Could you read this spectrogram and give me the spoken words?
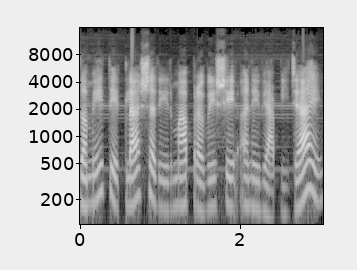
ગમે તેટલા શરીરમાં પ્રવેશે અને વ્યાપી જાય,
